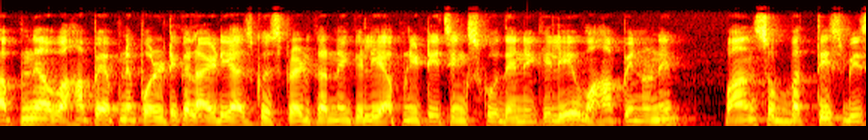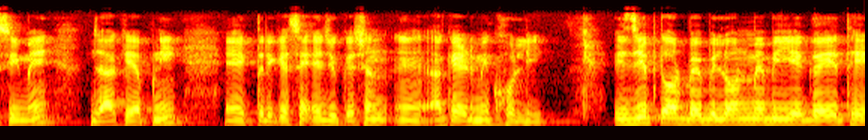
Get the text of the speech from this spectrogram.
अपने, वहाँ पे अपने पॉलिटिकल आइडियाज़ को स्प्रेड करने के लिए, अपनी टीचिंग्स को देने के लिए, वहाँ पे इन्होंने 532 बीसी में जाके अपनी एक तरीके से एजुकेशन अकेडमी खोली। इजिप्ट और बेबीलोन में भी ये गए थे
